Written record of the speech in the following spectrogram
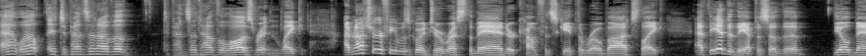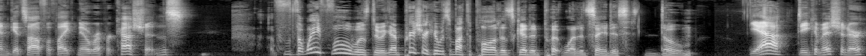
uh, well, it depends on how the depends on how the law is written. Like, I'm not sure if he was going to arrest the man or confiscate the robot. Like, at the end of the episode, the the old man gets off with like no repercussions. The way Fuwa was doing, I'm pretty sure he was about to pull out his gun and put one inside his dome. Yeah, decommissioner.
